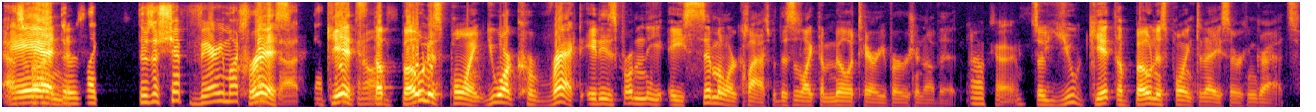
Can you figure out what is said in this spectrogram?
Espa, And- there's like there's a ship very much Chris like that. gets the bonus point. You are correct. It is from the a similar class, but this is like the military version of it. Okay, So you get the bonus point today, sir. Congrats.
